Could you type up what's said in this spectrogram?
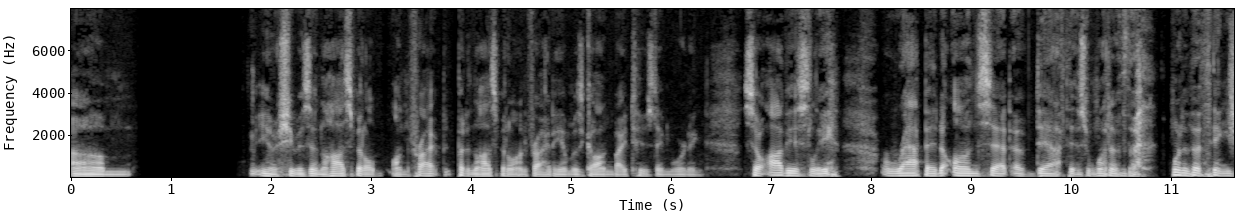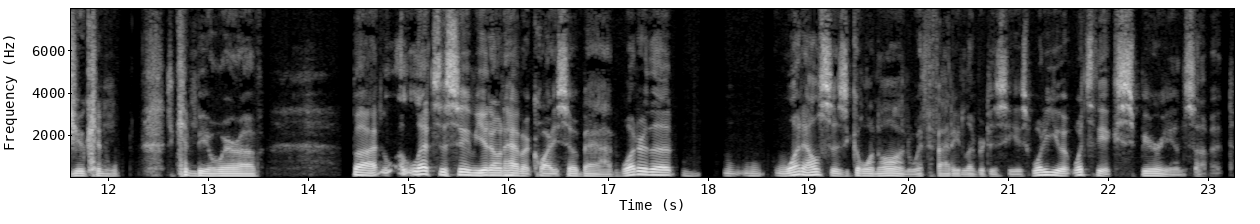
Um, you know, she was in the hospital on Friday, put in the hospital on Friday and was gone by Tuesday morning. So obviously, rapid onset of death is one of the one of the things you can can be aware of. But let's assume you don't have it quite so bad. What are the what else is going on with fatty liver disease? What are you? What's the experience of it?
